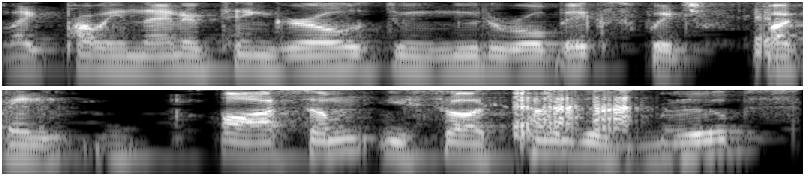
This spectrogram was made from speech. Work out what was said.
like probably nine or ten girls doing nude aerobics which fucking awesome you saw tons of boobs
